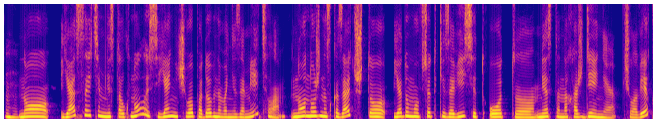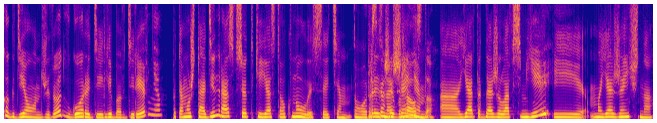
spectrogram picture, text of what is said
Угу. Но я с этим не столкнулась, и я ничего подобного не заметила. Но нужно сказать, что я думаю, все-таки зависит от э, местонахождения человека, где он живет, в городе либо в деревне, потому что один раз все-таки я столкнулась с этим О, произношением. Расскажи, а, я тогда жила в семье, и моя женщина,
